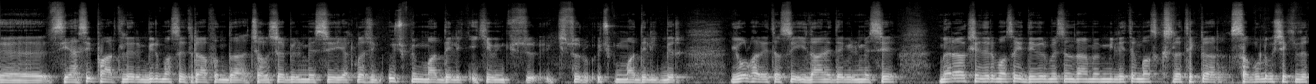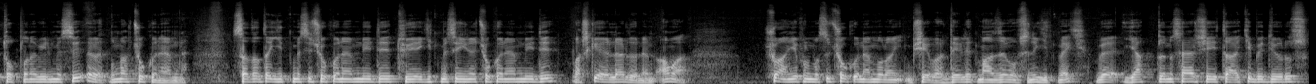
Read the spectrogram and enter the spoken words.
e, siyasi partilerin bir masa etrafında çalışabilmesi, yaklaşık 3000 maddelik 2000 küsür, küsür 3000 maddelik bir yol haritası ilan edebilmesi, Meral Akşener'in masayı devirmesine rağmen milletin baskısıyla tekrar sabırlı bir şekilde toplanabilmesi, evet bunlar çok önemli. Sadat'a gitmesi çok önemliydi, TÜİ'ye gitmesi yine çok önemliydi, başka yerler de önemli ama şu an yapılması çok önemli olan bir şey var. Devlet Malzeme Ofisi'ne gitmek ve yaptığınız her şeyi takip ediyoruz.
